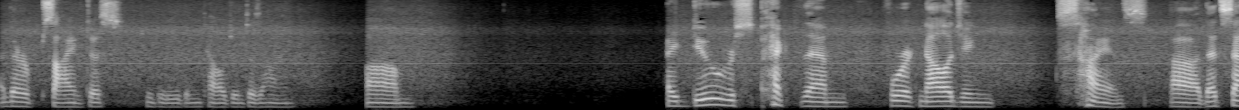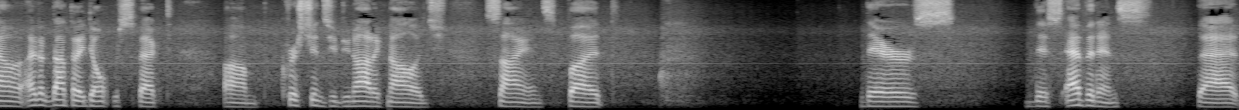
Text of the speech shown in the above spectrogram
they're scientists who believe in intelligent design. Um, I do respect them for acknowledging science. Uh, that sound I don't not that I don't respect um, Christians who do not acknowledge science, but there's this evidence that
